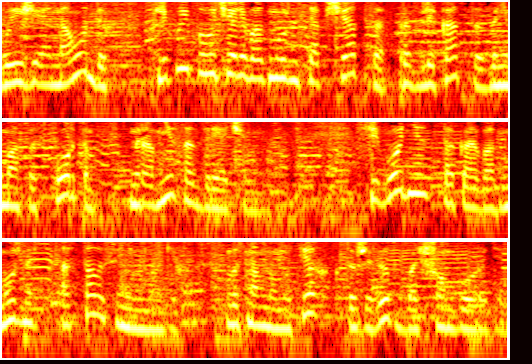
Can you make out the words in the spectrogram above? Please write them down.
выезжая на отдых, слепые получали возможность общаться, развлекаться, заниматься спортом наравне со зрячими. Сегодня такая возможность осталась у немногих, в основном у тех, кто живет в большом городе.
